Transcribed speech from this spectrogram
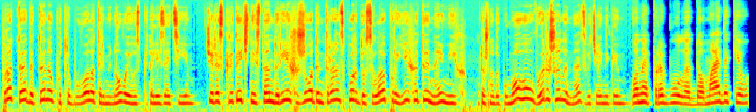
проте дитина потребувала термінової госпіталізації. Через критичний стан доріг жоден транспорт до села проїхати не міг. Тож на допомогу вирушили надзвичайники. Вони прибули до медиків,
